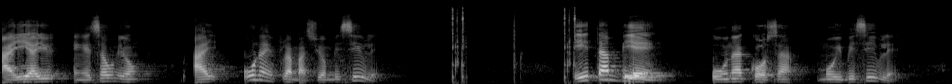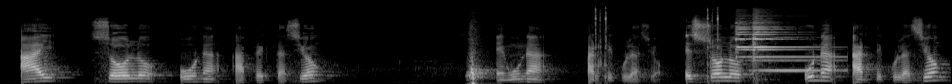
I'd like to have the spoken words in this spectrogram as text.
Ahí hay, en esa unión, hay una inflamación visible. Y también una cosa muy visible, hay solo una afectación en una articulación. Es solo una articulación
